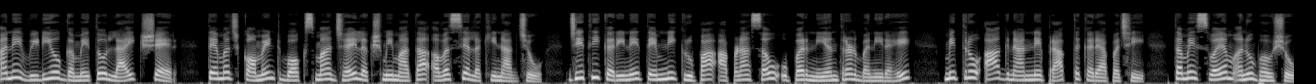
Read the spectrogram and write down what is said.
અને વિડિયો ગમે તો લાઇક શેર તેમજ કોમેન્ટ બોક્સમાં જય લક્ષ્મી માતા અવશ્ય લખી નાખજો, જેથી કરીને તેમની કૃપા આપણા સૌ ઉપર નિયંત્રણ બની રહે. મિત્રો, આ જ્ઞાનને પ્રાપ્ત કર્યા પછી તમે સ્વયં અનુભવશો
